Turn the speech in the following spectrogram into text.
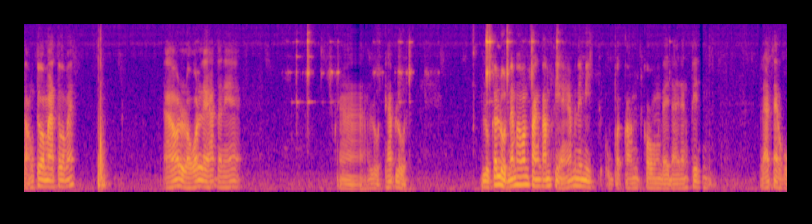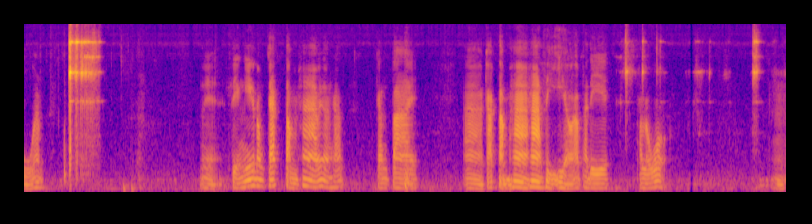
สองตัวมาตัวไหม เอาหลนเลยครับตอนนี้ อ่า หลุดครับหลุด หลุดก็หลุดนะเพราะมันฟังตามเสียงครับไม่ได้มีอุปกรณ์โกงใด ๆ ทั้งสิ้น แล้วแต่หูครับเนี่ยเสียงนี้ก็ต้องกักต่ำห้าไว้ก่อนครับ กันตาย อ่า กักต่ำห้าห้าสี่เอี่ยวครับพอดีพะโล้อืม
